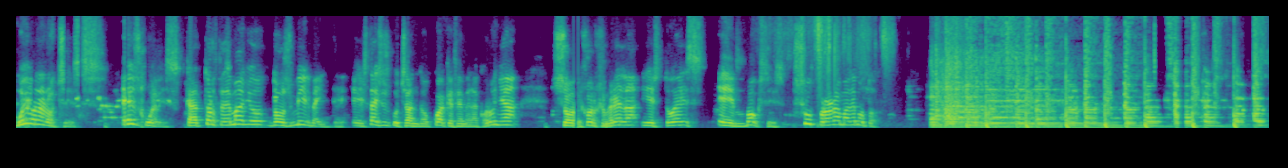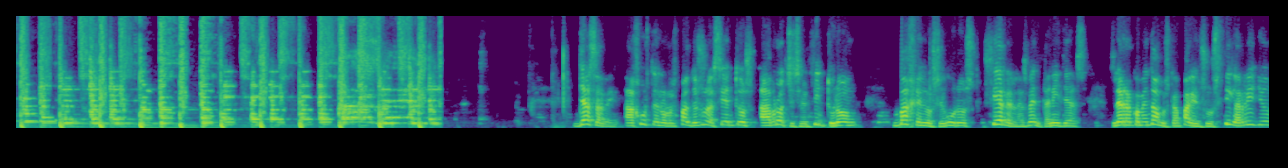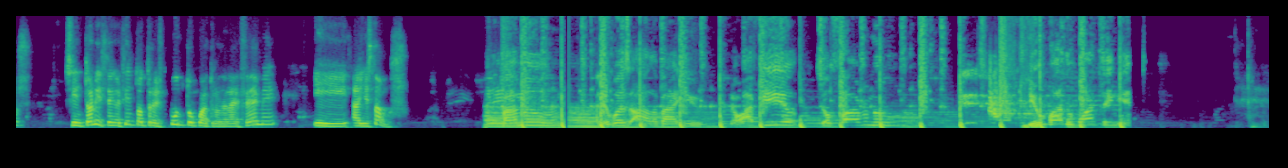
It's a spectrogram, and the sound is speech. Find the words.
Muy buenas noches. Es jueves 14 de mayo 2020. Estáis escuchando Cuac FM La Coruña. Soy Jorge Varela y esto es En Boxes, su programa de motor. Ya saben, ajusten los respaldos de sus asientos, abroches el cinturón, bajen los seguros, cierren las ventanillas. Les recomendamos que apaguen sus cigarrillos, sintonicen el 103.4 de la FM y ahí estamos.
